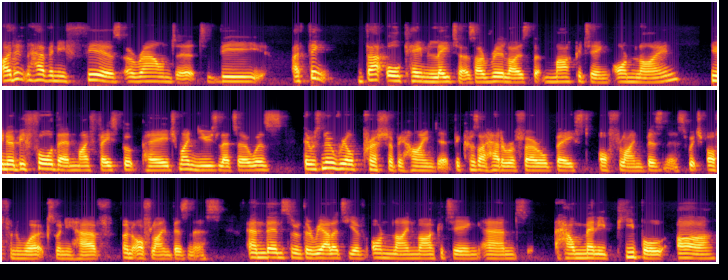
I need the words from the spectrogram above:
I didn't have any fears around it. The, I think that all came later as I realized that marketing online you know, before then, my Facebook page, my newsletter was there was no real pressure behind it because I had a referral based offline business, which often works when you have an offline business. And then, sort of, the reality of online marketing and how many people are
